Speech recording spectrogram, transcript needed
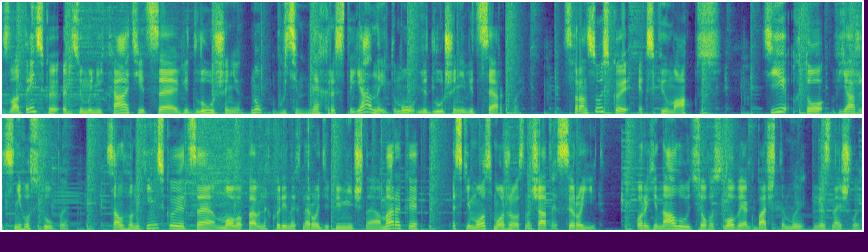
З латинської екзюменікаті це відлучені, ну буцім не християни, і тому відлучені від церкви. З французької «excumaux» – ті, хто в'яжуть снігоступи. З алгонкінської це мова певних корінних народів Північної Америки. Ескімос може означати сироїд. Оригіналу цього слова, як бачите, ми не знайшли.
